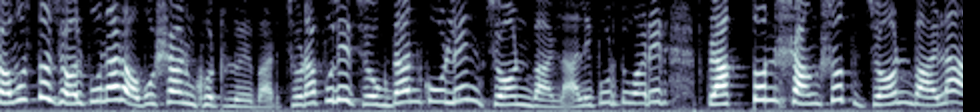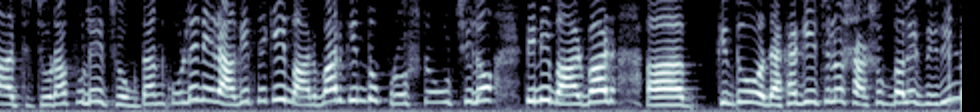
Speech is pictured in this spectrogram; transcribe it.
সমস্ত জল্পনার অবসান ঘটল এবার। জোড়াফুলে যোগদান করলেন জন বার্লা। আলিপুরদুয়ারের প্রাক্তন সাংসদ জন বার্লা আজ জোড়াফুলে যোগদান করলেন। এর আগে থেকেই বারবার কিন্তু প্রশ্ন উঠছিল। তিনি বারবার কিন্তু দেখা গিয়েছিল শাসক দলের বিভিন্ন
